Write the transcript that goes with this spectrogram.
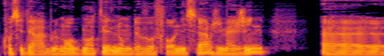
considérablement augmenter le nombre de vos fournisseurs, j'imagine. Euh,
